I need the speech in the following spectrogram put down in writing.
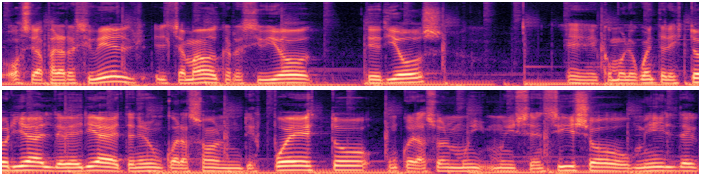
o sea, para recibir el, llamado que recibió de Dios, eh, como lo cuenta la historia, él debería de tener un corazón dispuesto, un corazón muy, muy sencillo, humilde.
